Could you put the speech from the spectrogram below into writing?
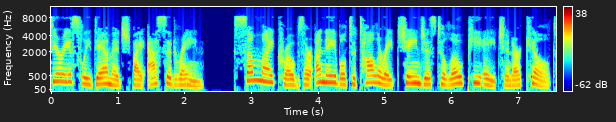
seriously damaged by acid rain. Some microbes are unable to tolerate changes to low pH and are killed.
